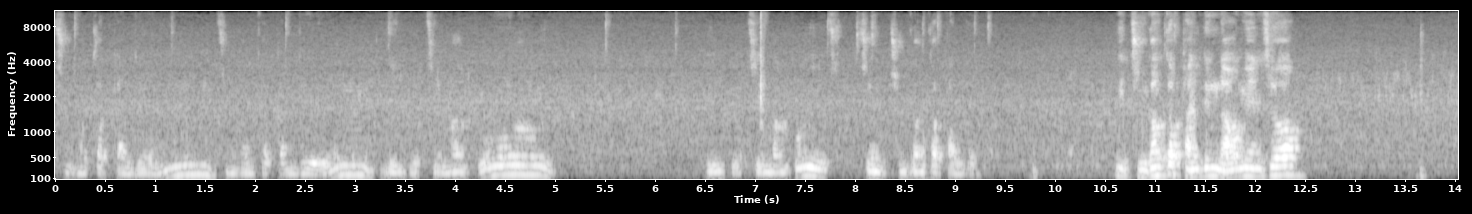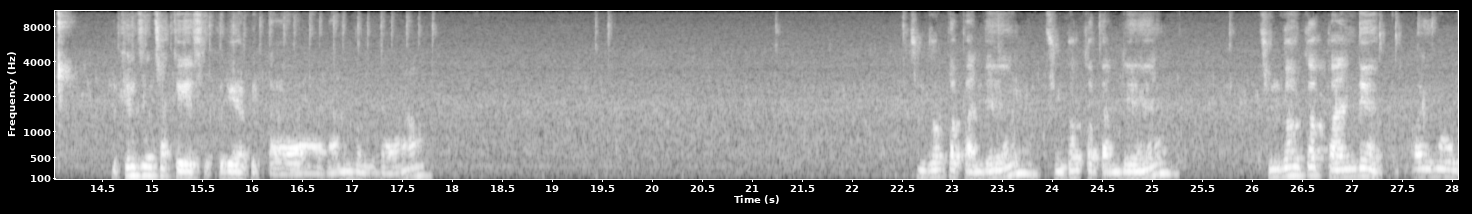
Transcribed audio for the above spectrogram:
중간값 반등, 중간값 반등, 이것쯤하고, 이것쯤하고, 좀 중간값 반등. 이 중간값 반등 나오면서 이 평균 차트에서 그려야겠다라는 겁니다. 중간값 반등, 중간값 반등, 중간값 반등. 아이고,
